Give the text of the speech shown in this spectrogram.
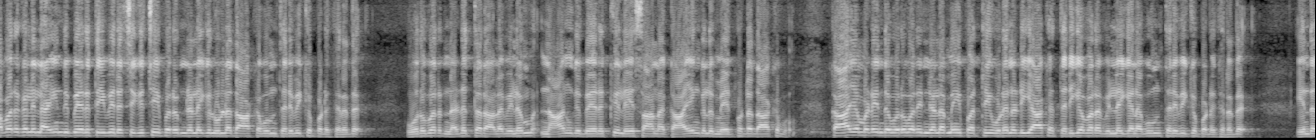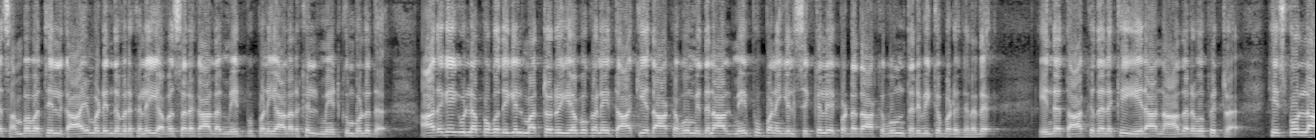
அவர்களில் ஐந்து பேர் தீவிர சிகிச்சை பெறும் நிலையில் உள்ளதாகவும் தெரிவிக்கப்படுகிறது. ஒருவர் நடுத்தர அளவிலும் நான்கு பேருக்கு லேசான காயங்களும் ஏற்பட்டதாகவும் காயமடைந்த ஒருவரின் நிலைமை பற்றி உடனடியாக தெரியவரவில்லை எனவும் தெரிவிக்கப்படுகிறது. இந்த சம்பவத்தில் காயமடைந்தவர்களை அவசரகால மீட்பு பணியாளர்கள் மீட்கும் பொழுது அருகேயுள்ள பகுதியில் மற்றொரு ஏவுகணை தாக்கியதாகவும் இதனால் மீட்பு பணியில் சிக்கல் ஏற்பட்டதாகவும் தெரிவிக்கப்படுகிறது. இந்த தாக்குதலுக்கு ஈரான் ஆதரவு பெற்ற ஹிஸ்புல்லா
